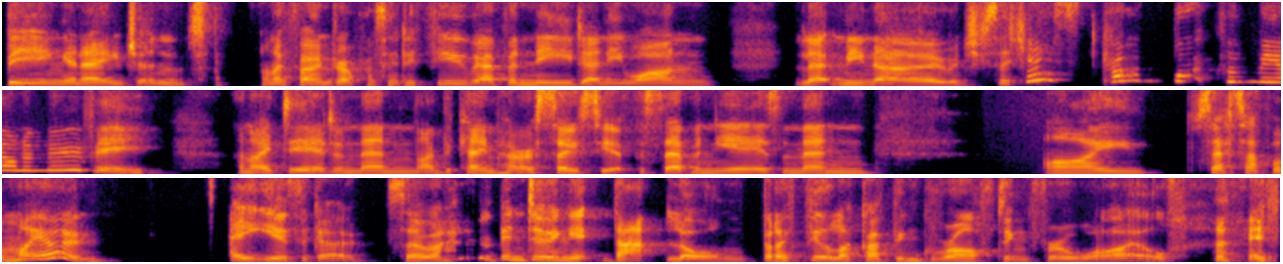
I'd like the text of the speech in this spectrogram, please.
being an agent. And I phoned her up. I said, "If you ever need anyone, let me know." And she said, "Yes, come work with me on a movie." And I did, and then I became her associate for seven years, and then I set up on my own eight years ago. So I haven't been doing it that long, but I feel like I've been grafting for a while. this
